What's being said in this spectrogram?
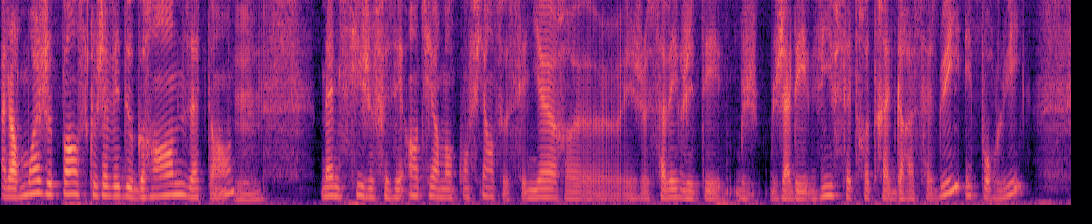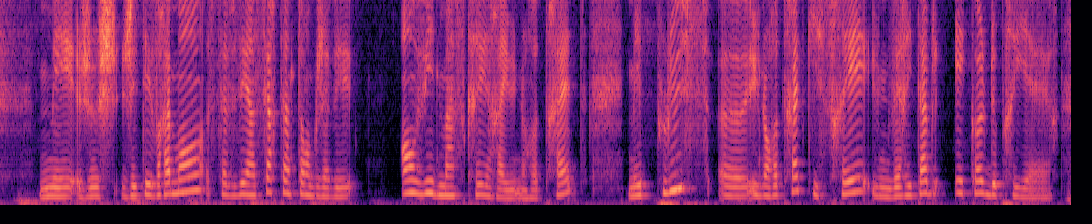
Alors moi je pense que j'avais de grandes attentes. Hmm. Même si je faisais entièrement confiance au Seigneur euh, et je savais que j'étais, j'allais vivre cette retraite grâce à lui et pour lui, mais j'étais vraiment, ça faisait un certain temps que j'avais envie de m'inscrire à une retraite, mais plus euh, une retraite qui serait une véritable école de prière, mmh.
